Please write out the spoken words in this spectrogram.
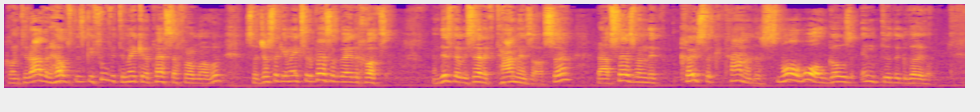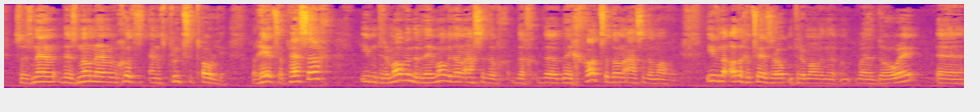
According to it helps this gifufi to make it a pesach for a mavoi. So just like he makes it a pesach by the chotzer. And this that we said a katana is asa. Rav says when the kois katana, the small wall goes into the gdoila. So there's no name of and it's prutza totally. But here it's a pesach. Even to the movin, the bnei don't ask the the the bnei don't ask the movin. Even the other chatzes are open to the movin by the doorway. Uh,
